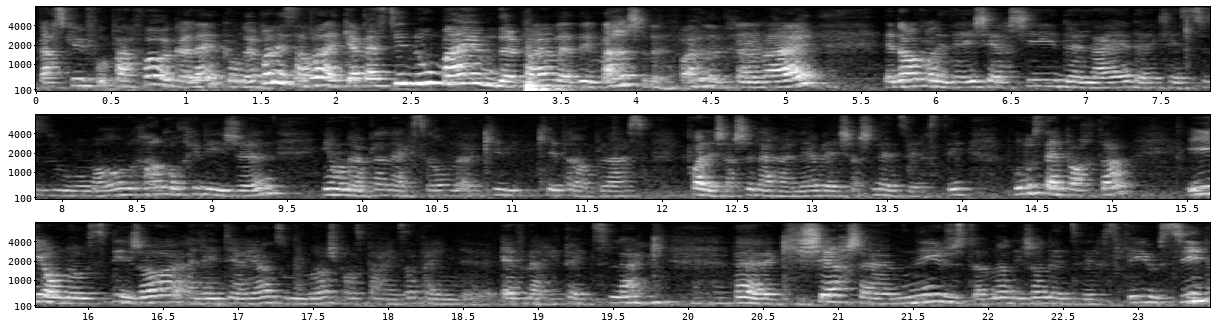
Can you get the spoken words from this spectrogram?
parce qu'il faut parfois reconnaître qu'on n'a pas nécessairement la capacité nous-mêmes de faire la démarche, de faire le travail. Et donc, on est allé chercher de l'aide avec l'Institut du Nouveau Monde, rencontrer des jeunes, et on a un plan d'action qui, qui est en place pour aller chercher de la relève, aller chercher de la diversité. Pour nous, c'est important. Et on a aussi des gens à l'intérieur du mouvement, je pense par exemple à une euh, Eve-Marie Tintillac, euh, qui cherche à amener justement des gens de la diversité aussi.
